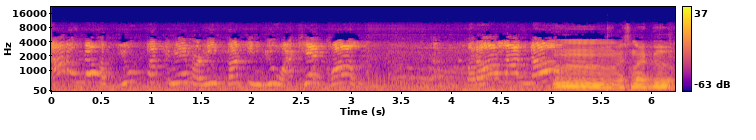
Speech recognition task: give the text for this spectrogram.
I don't know if you fucking him or he fucking you. I can't call him. But all I know. Mmm, that's not good.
